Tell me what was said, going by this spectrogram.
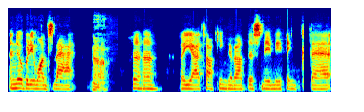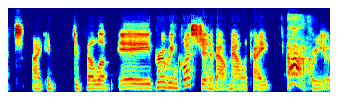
and nobody wants that. No. Uh-huh. But yeah, talking about this made me think that I could develop a probing question about Malachite Ah, for you.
